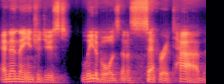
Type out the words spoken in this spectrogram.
and then they introduced leaderboards in a separate tab,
